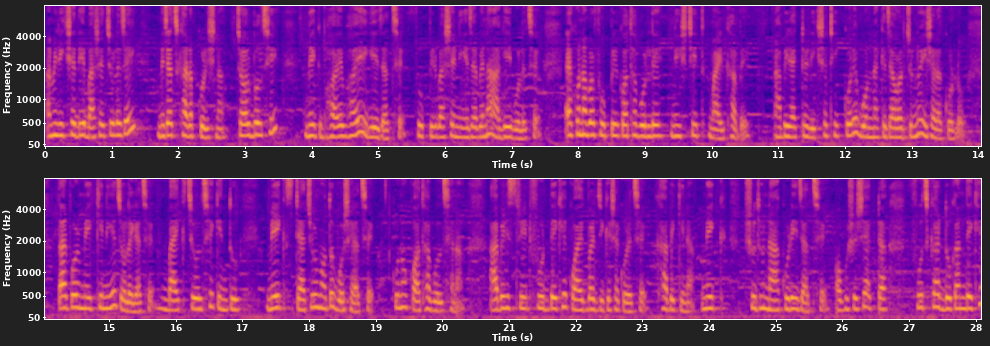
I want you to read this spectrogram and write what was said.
আমি রিক্সা দিয়ে বাসায় চলে যাই। মেজাজ খারাপ করিস না। চল বলছি, মেঘ ভয়ে ভয়ে এগিয়ে যাচ্ছে। ফুপ্পির বাসায় নিয়ে যাবে না আগেই বলেছে। এখন আবার ফুপ্পির কথা বললে নিশ্চিত মাইর খাবে। আবির একটা রিক্সা ঠিক করে বন্যাকে যাওয়ার জন্য ইশারা করল। তারপর মেঘকে নিয়ে চলে গেছে। বাইক চলছে কিন্তু মেঘ স্ট্যাচুর মতো বসে আছে। কোনো কথা বলছে না। আবির স্ট্রিট ফুড দেখে কয়েকবার জিজ্ঞাসা করেছে, খাবে কিনা মেঘ শুধু না করেই যাচ্ছে। অবশেষে একটা ফুচকার দোকান দেখে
